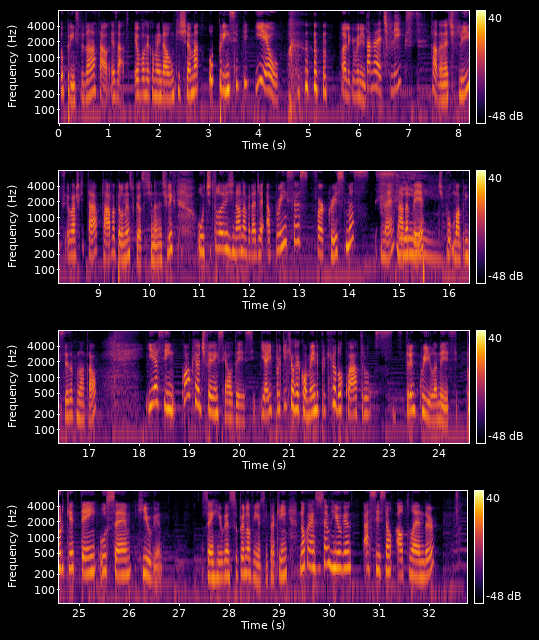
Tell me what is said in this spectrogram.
O Príncipe do Natal, exato. Eu vou recomendar um que chama O Príncipe e Eu. Olha que bonito. Tá na Netflix? Tá na Netflix, eu acho que tá, tava, pelo menos porque eu assisti na Netflix. O título original, na verdade, é A Princess for Christmas, né? Nada a ver. Sim. Tipo, uma princesa pro Natal. E assim, qual que é o diferencial desse? E aí, por que, que eu recomendo e por que, que eu dou quatro tranquila nesse? Porque tem o Sam Hugan. Sam Hugan super novinho, assim. Pra quem não conhece o Sam Hugan, assistam Outlander.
